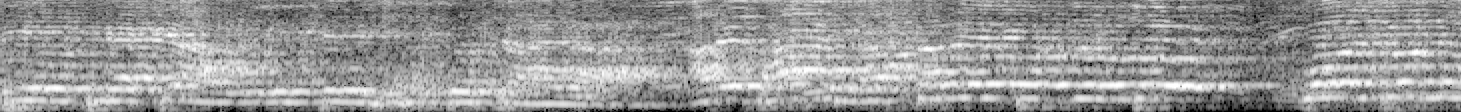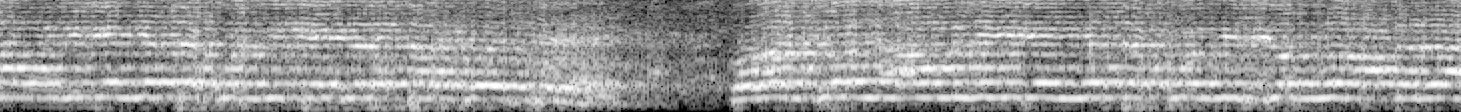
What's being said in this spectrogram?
বিএনপি নাকি আওয়ামী লীগকে নিষিদ্ধ চায় না। আরে ভাই আপনারা এ পর্যন্ত কয়জন আওয়ামী লীগের নেতা কর্মীকে গ্রেফতার করেছেন কয়জন আওয়ামী লীগের নেতা কর্মীর জন্য আপনারা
